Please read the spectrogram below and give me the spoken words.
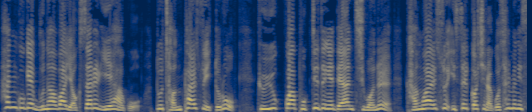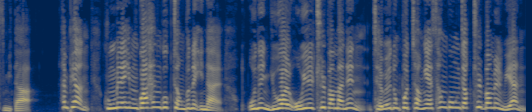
한국의 문화와 역사를 이해하고 또 전파할 수 있도록 교육과 복지 등에 대한 지원을 강화할 수 있을 것이라고 설명했습니다. 한편 국민의힘과 한국 정부는 이날 오는 6월 5일 출범하는 재외동포청의 성공적 출범을 위한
